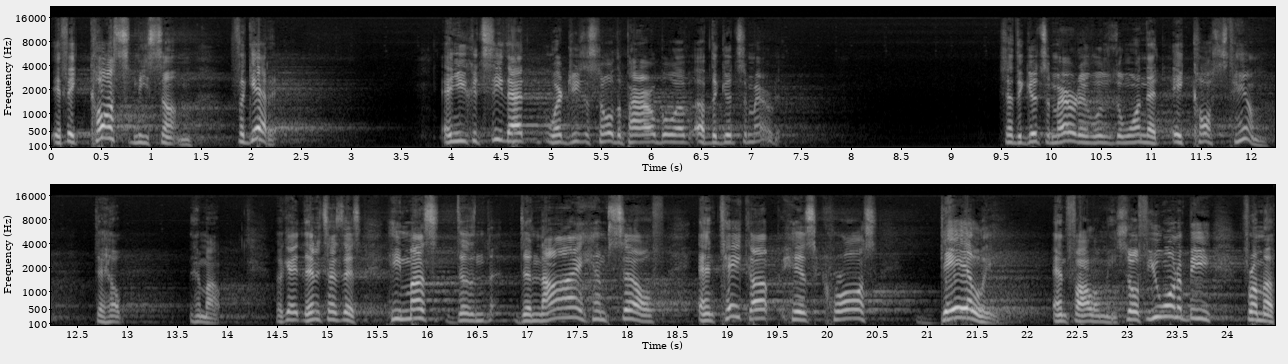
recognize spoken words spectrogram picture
If it costs me something, forget it. And you could see that where Jesus told the parable of, of the Good Samaritan. He said the Good Samaritan was the one that it cost him to help him out. Okay, then it says this He must den- deny himself and take up his cross daily and follow me. So if you want to be from a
